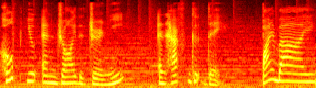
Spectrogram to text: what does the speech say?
Hope you enjoy the journey and have a good day. Bye bye.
